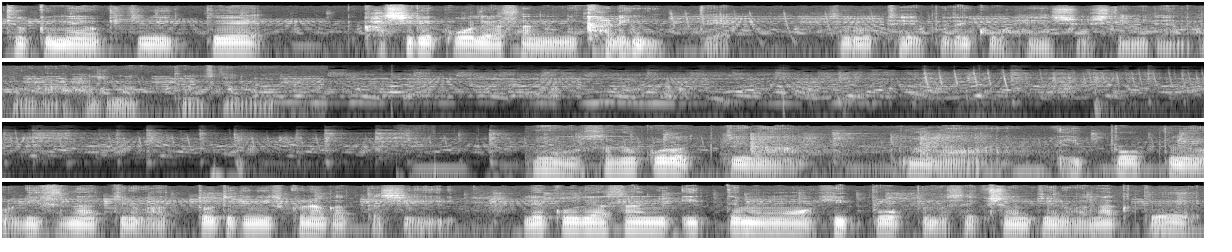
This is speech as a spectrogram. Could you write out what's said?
曲名を聴きに行って、貸しレコード屋さんに借りに行って、それをテープでこう編集してみたいなところから始まったんですけど、もうその頃っていうのは、まだヒップホップのリスナーっていうのが圧倒的に少なかったし、レコード屋さんに行ってもヒップホップのセクションっていうのがなくて、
